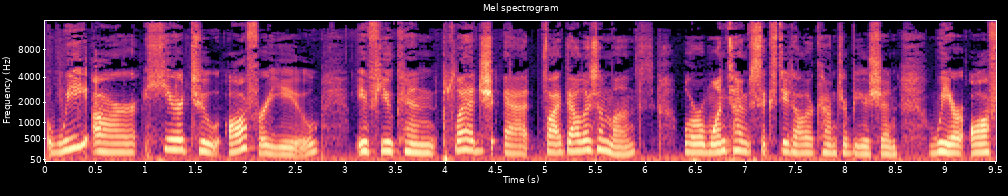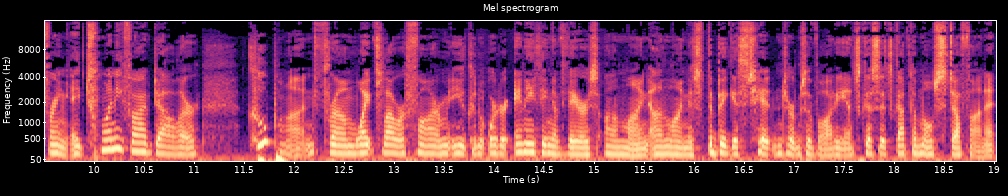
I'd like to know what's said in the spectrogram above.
we are here to offer you, if you can pledge at $5 a month or a one time $60 contribution, we are offering a $25 coupon from White Flower Farm. You can order anything of theirs online. Online is the biggest hit in terms of audience because it's got the most stuff on it.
